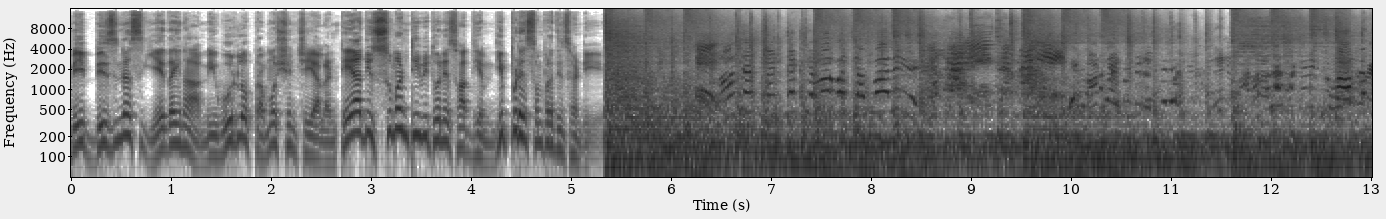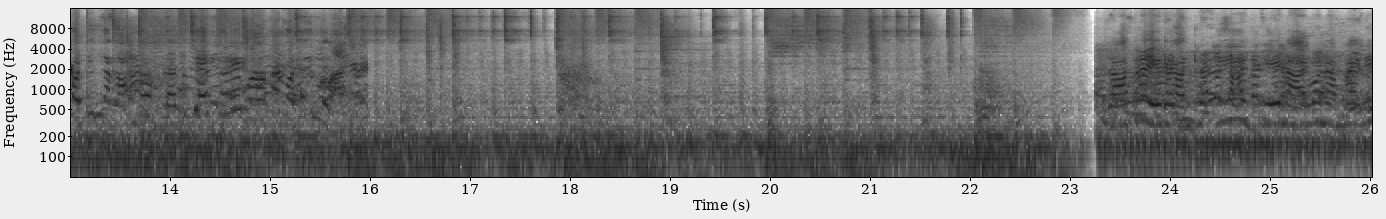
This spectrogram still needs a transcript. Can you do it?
మీ బిజినెస్ ఏదైనా మీ ఊర్లో ప్రమోషన్ చేయాలంటే అది సుమన్ టీవీతోనే సాధ్యం. ఇప్పుడే సంప్రదించండి. రాత్రి ఏడు గంటలకి కే నాగవన్ అమ్మాయిని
